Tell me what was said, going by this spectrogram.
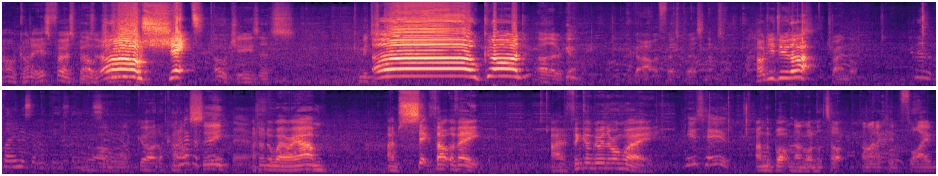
Oh god, it is first person. Oh, Oh, shit! Oh Jesus. Can we just? Oh god! Oh, there we go. I got out of first person. That was How do you do that? triangle. I remember playing this on the PC. Oh so- my god, I I cannot never see. I don't know where I am. I'm sixth out of eight. I think I'm going the wrong way. Who's who? I'm the bottom I'm on the top. I'm Anakin flying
